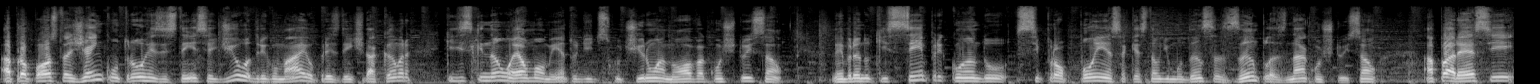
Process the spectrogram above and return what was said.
A proposta já encontrou resistência de Rodrigo Maia, o presidente da Câmara, que disse que não é o momento de discutir uma nova Constituição. Lembrando que sempre quando se propõe essa questão de mudanças amplas na Constituição, aparece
